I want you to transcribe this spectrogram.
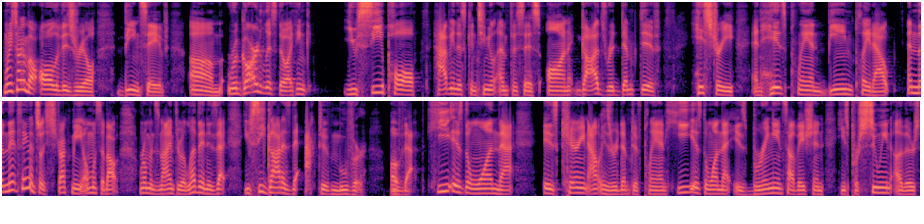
when he's talking about all of Israel being saved. Um, regardless, though, I think you see Paul having this continual emphasis on God's redemptive history and his plan being played out and the thing that's really struck me almost about Romans 9 through 11 is that you see God as the active mover of mm. that. He is the one that is carrying out his redemptive plan. He is the one that is bringing salvation. He's pursuing others.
